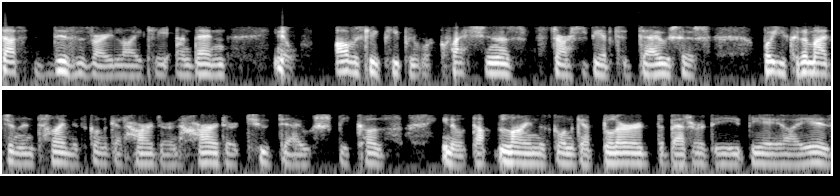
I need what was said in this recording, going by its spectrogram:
that this is very likely, and then you know, obviously people were questioning it, started to be able to doubt it, but you can imagine in time it's going to get harder and harder to doubt because you know that line is going to get blurred the better the the AI is,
